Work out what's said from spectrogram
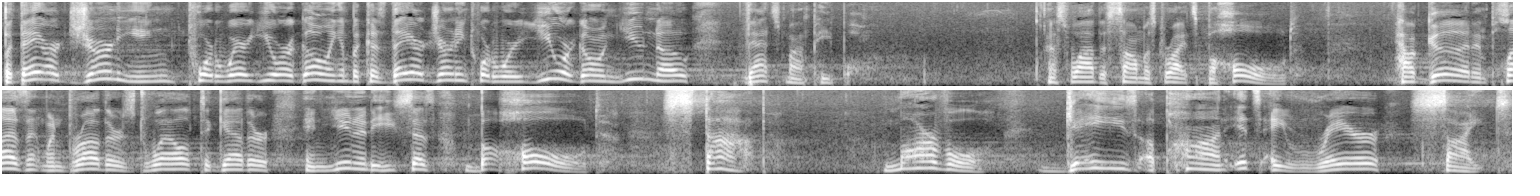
But they are journeying toward where you are going. And because they are journeying toward where you are going, you know that's my people. That's why the psalmist writes Behold, how good and pleasant when brothers dwell together in unity. He says, Behold, Stop, marvel, gaze upon. It's a rare sight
